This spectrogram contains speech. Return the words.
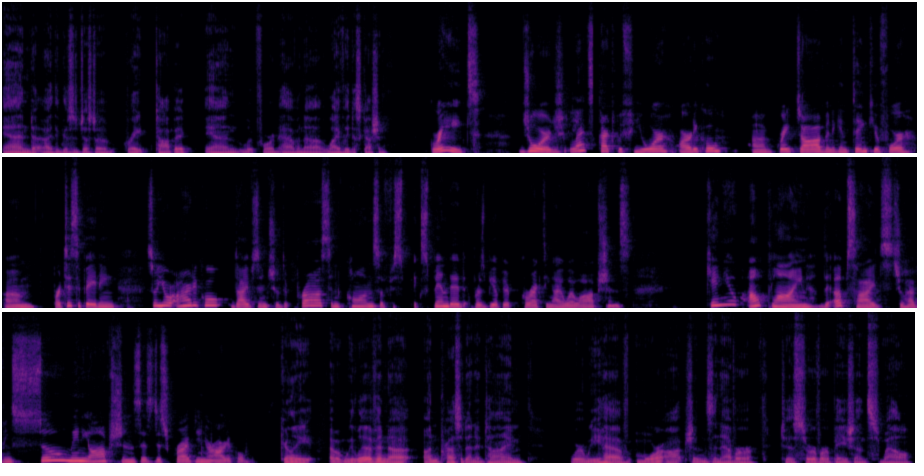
And I think this is just a great topic and look forward to having a lively discussion. Great. George, let's start with your article. Uh, great job. And again, thank you for um, participating. So, your article dives into the pros and cons of expanded presbyopia correcting IOL options. Can you outline the upsides to having so many options as described in your article? Karolinne, uh, we live in an unprecedented time where we have more options than ever to serve our patients well.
